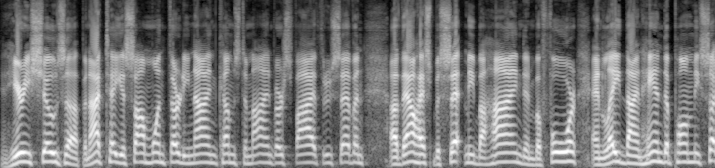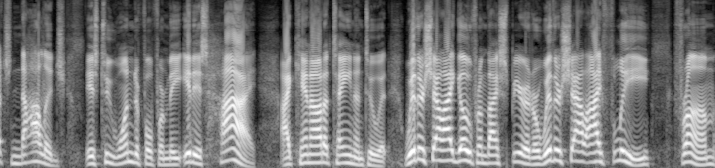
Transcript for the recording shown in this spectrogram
and here he shows up. And I tell you, Psalm 139 comes to mind, verse 5 through 7. Uh, Thou hast beset me behind and before, and laid thine hand upon me. Such knowledge is too wonderful for me. It is high. I cannot attain unto it. Whither shall I go from thy spirit, or whither shall I flee from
